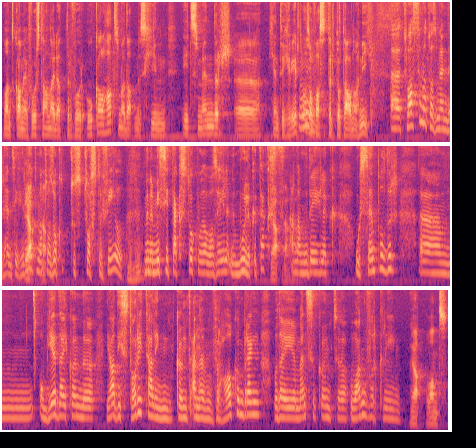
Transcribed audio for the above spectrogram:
Want ik kan me voorstellen dat je dat ervoor ook al had, maar dat misschien iets minder uh, geïntegreerd was, mm. of was het er totaal nog niet? Uh, het was er, maar het was minder geïntegreerd. Ja, maar het was ook het was, het was te veel. Mm -hmm. Met een missietekst ook, dat was eigenlijk een moeilijke tekst. Ja, en dat moet eigenlijk, hoe simpelder, um, om meer dat je kunt, uh, ja, die storytelling kunt en een verhaal kunt brengen, waar je mensen kunt uh, warm voor krijgen. Ja, want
